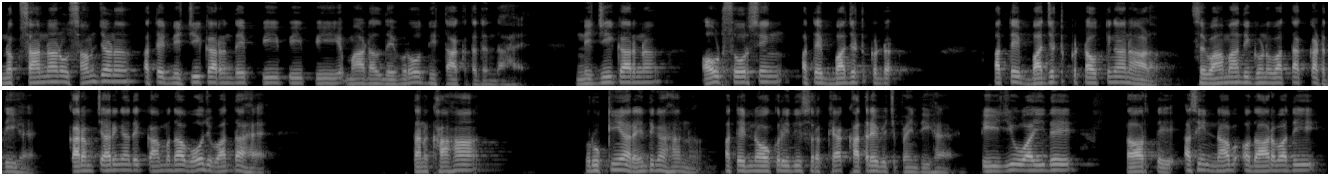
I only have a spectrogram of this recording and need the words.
ਨੁਕਸਾਨਾਂ ਨੂੰ ਸਮਝਣ ਅਤੇ ਨਿੱਜੀਕਰਨ ਦੇ ਪੀਪੀਪੀ ਮਾਡਲ ਦੇ ਵਿਰੋਧ ਦੀ ਤਾਕਤ ਦਿੰਦਾ ਹੈ। ਨਿੱਜੀਕਰਨ, ਆਊਟਸੋਰਸਿੰਗ ਅਤੇ ਬਜਟ ਅਤੇ ਬਜਟ ਕਟੌਤੀਆਂ ਨਾਲ ਸੇਵਾਵਾਂ ਦੀ ਗੁਣਵੱਤਾ ਘਟਦੀ ਹੈ। ਕਰਮਚਾਰੀਆਂ ਦੇ ਕੰਮ ਦਾ ਬੋਝ ਵਧਦਾ ਹੈ। ਤਨਖਾਹਾਂ ਰੁਕੀਆਂ ਰਹਿੰਦੀਆਂ ਹਨ। ਅਤੇ ਨੌਕਰੀ ਦੀ ਸੁਰੱਖਿਆ ਖਤਰੇ ਵਿੱਚ ਪੈਂਦੀ ਹੈ। ਟੀਯੂਆਈ ਦੇ ਤੌਰ ਤੇ ਅਸੀਂ ਨਵ ਉਦਾਰਵਾਦੀ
